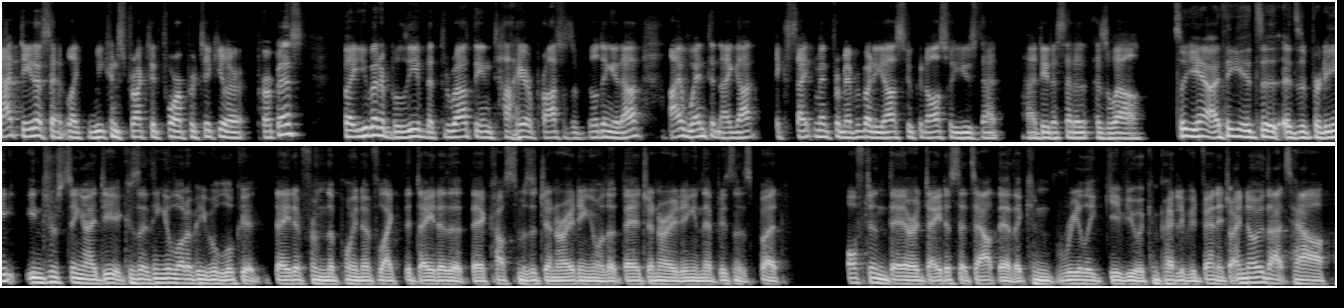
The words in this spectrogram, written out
that data set like we constructed for a particular purpose but you better believe that throughout the entire process of building it out i went and i got excitement from everybody else who could also use that uh, data set as well. So yeah i think it's a it's a pretty interesting idea because i think a lot of people look at data from the point of like the data that their customers are generating or that they're generating in their business but often there are data sets out there that can really give you a competitive advantage. I know that's how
